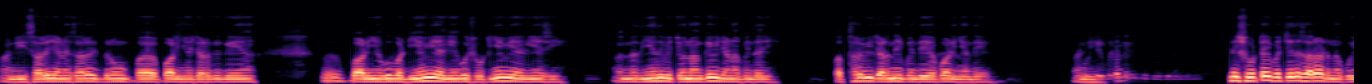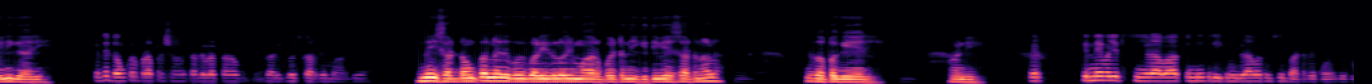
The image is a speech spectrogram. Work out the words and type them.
ਹਾਂਜੀ ਸਾਰੇ ਜਣੇ ਸਾਰੇ ਇਧਰੋਂ ਪਹਾੜੀਆਂ ਚੜ੍ਹ ਕੇ ਗਏ ਆ। ਪਹਾੜੀਆਂ ਕੋਈ ਵੱਡੀਆਂ ਵੀ ਹੈਗੀਆਂ ਕੋਈ ਛੋਟੀਆਂ ਵੀ ਹੈਗੀਆਂ ਸੀ। ਨਦੀਆਂ ਦੇ ਵਿੱਚੋਂ ਲੰਘ ਕੇ ਵੀ ਜਾਣਾ ਪੈਂਦਾ ਜੀ। ਪੱਥਰ ਵੀ ਚੜ੍ਹਨੇ ਪੈਂਦੇ ਆ ਪਹਾੜੀਆਂ ਦੇ। ਹਾਂਜੀ। ਨਹੀਂ ਛੋਟੇ ਬੱਚੇ ਤਾਂ ਸਾਰਾ ਨਾਲ ਕੋਈ ਨਹੀਂ ਗਿਆ ਜੀ। ਕਹਿੰਦੇ ਡੌਂਕਰ ਬੜਾ ਪਰੇਸ਼ਾਨ ਕਰਦੇ ਬੜਾ ਤਾਂ ਗਾਲੀ ਕਲੋਜ਼ ਕਰਦੇ ਮਾਰਦੇ ਆ। ਨਹੀਂ ਸਰ ਡੌਂਕਰ ਨੇ ਤੇ ਕੋਈ ਗਾਲੀ ਗਲੋਚ ਮਾਰ ਪਿੱਟ ਨਹੀਂ ਕੀਤੀ ਵੈਸੇ ਸਾਡੇ ਨਾਲ। ਜਦੋਂ ਆਪਾਂ ਗਏ ਆ ਜੀ। ਹਾਂਜੀ। ਕਿੰਨੇ ਵਜੇ ਤੁਸੀਂ ਜਿਹੜਾ ਵਾ ਕਿੰਨੀ ਤਰੀਕ ਨੂੰ ਜਿਹੜਾ ਵਾ ਤੁਸੀਂ ਬਾਰਡਰ ਤੇ ਪਹੁੰਚ ਗਏ ਸੀ?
